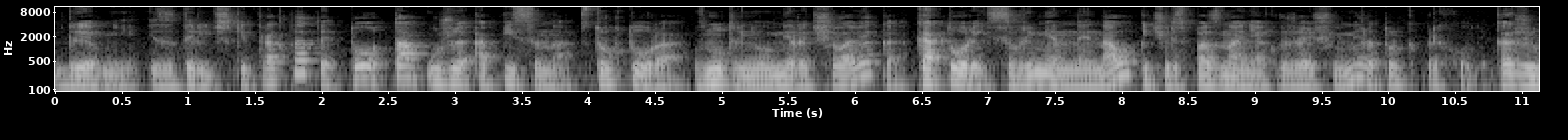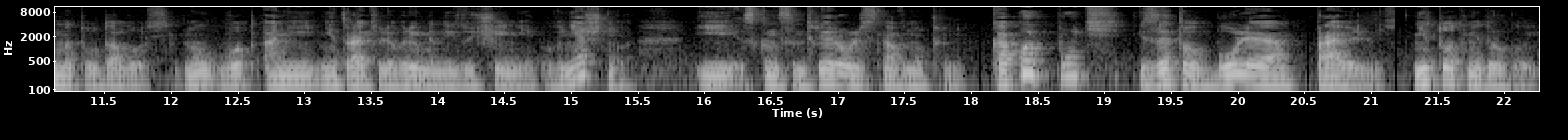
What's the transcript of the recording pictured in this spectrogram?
древние эзотерические трактаты, то там уже описана структура внутреннего мира человека, который современная наука через познание окружающего мира только приходит. Как же им это удалось? Ну вот они не тратили время на изучение внешнего и сконцентрировались на внутреннем. Какой путь из этого более правильный? Ни тот, ни другой.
